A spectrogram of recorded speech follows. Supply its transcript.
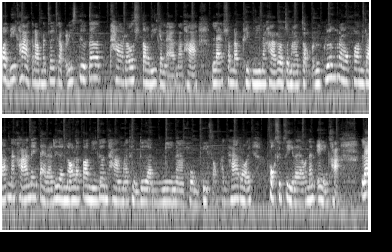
วัสดีค่ะ กลับมาเจอกับ r i s t i l t e r Tarot Story กันแล้วนะคะ และสำหรับคลิปนี้นะคะ เราจะมาเจาะลึกเรื่องราวความรักนะคะ ในแต่ละเดือนเนาะแล้วตอนนี้เดินทางมาถึงเดือนมีนาคมปี 64 แล้วนั่นเองค่ะ และ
